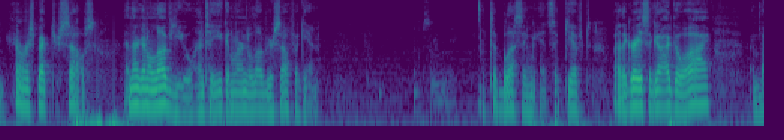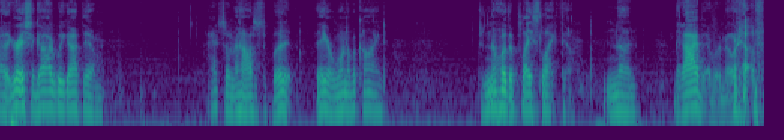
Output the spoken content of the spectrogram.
you're going to respect yourselves and they're going to love you until you can learn to love yourself again. Absolutely. It's a blessing, it's a gift. By the grace of God go I, and by the grace of God we got them. I just don't know how else to put it. They are one of a kind. There's no other place like them. None that I've ever known of.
